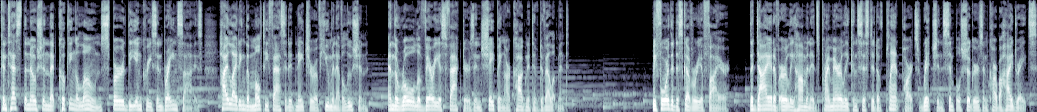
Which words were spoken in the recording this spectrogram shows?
contest the notion that cooking alone spurred the increase in brain size, highlighting the multifaceted nature of human evolution and the role of various factors in shaping our cognitive development. Before the discovery of fire, the diet of early hominids primarily consisted of plant parts rich in simple sugars and carbohydrates,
